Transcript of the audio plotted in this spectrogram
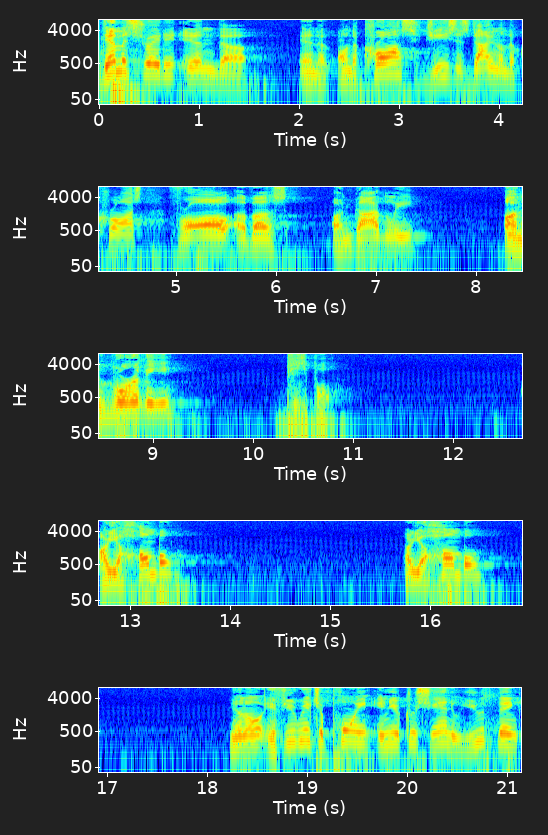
demonstrated in the, in the, on the cross, Jesus dying on the cross for all of us ungodly, unworthy people. Are you humble? Are you humble? You know, if you reach a point in your Christianity you think,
